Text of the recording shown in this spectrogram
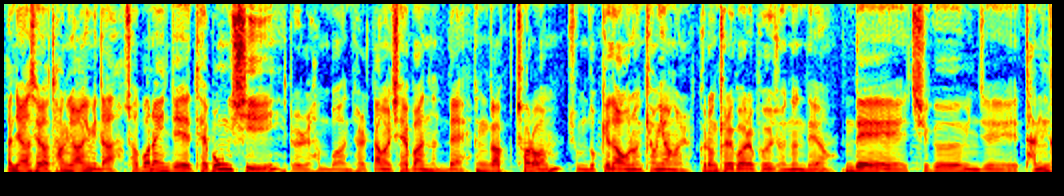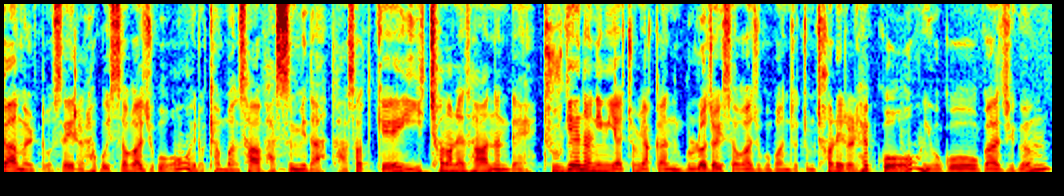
안녕하세요. 당뇨왕입니다. 저번에 이제 대봉시를 한번 혈당을 재봤는데 생각처럼 좀 높게 나오는 경향을 그런 결과를 보여줬는데요. 근데 지금 이제 단감을 또 세일을 하고 있어가지고 이렇게 한번 사봤습니다. 다섯 개에 2,000원에 사왔는데 두 개는 이미 좀 약간 물러져 있어가지고 먼저 좀 처리를 했고 요거가 지금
